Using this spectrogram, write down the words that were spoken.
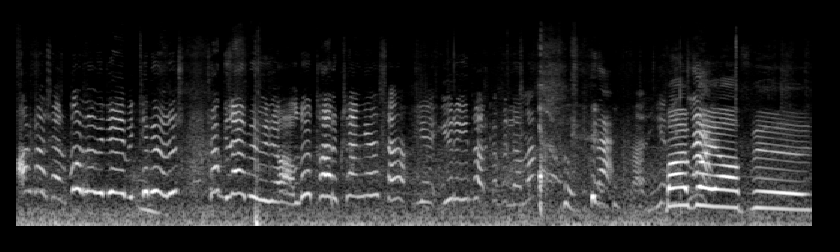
Arkadaşlar burada videoyu bitiriyoruz. Çok güzel bir video oldu. Tarık sen gel sen y- yürü git arka plana. Bay bay Hafız.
